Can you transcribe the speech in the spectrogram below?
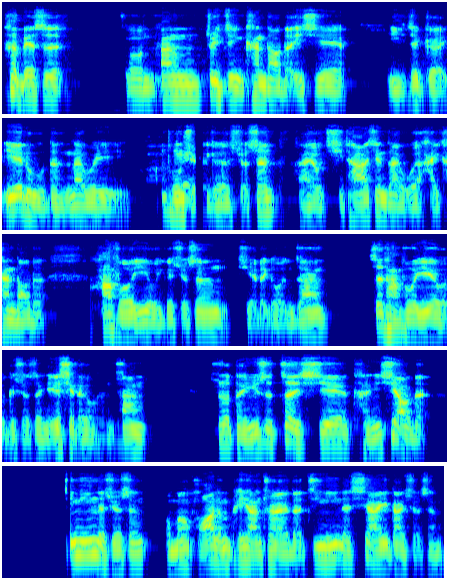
特别是我们当最近看到的一些以这个耶鲁的那位黄同学一个学生，还有其他现在我还看到的，哈佛也有一个学生写了一个文章，斯坦福也有一个学生也写了一个文章，就说等于是这些藤校的精英的学生，我们华人培养出来的精英的下一代学生，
